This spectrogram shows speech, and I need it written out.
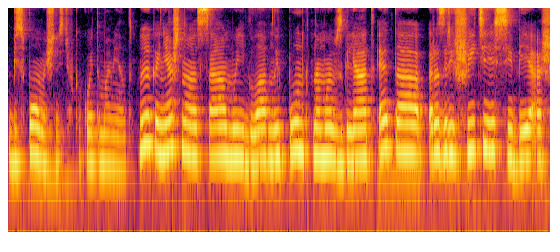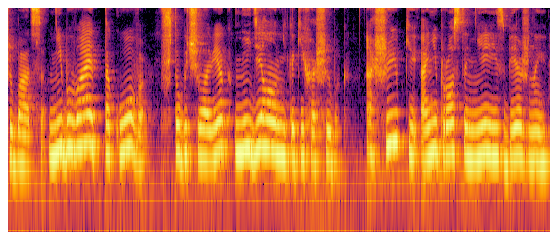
беспомощность в какой-то момент. Ну и, конечно, самый главный пункт, на мой взгляд, это разрешите себе ошибаться. Не бывает такого, чтобы человек не делал никаких ошибок. Ошибки, они просто неизбежны.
